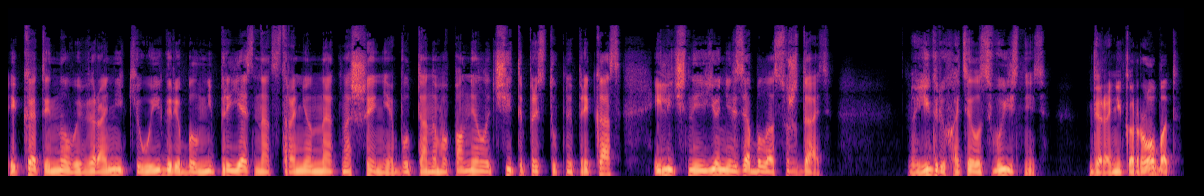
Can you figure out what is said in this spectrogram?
И к этой новой Веронике у Игоря был неприязненно отстраненное отношение, будто она выполняла чей-то преступный приказ, и лично ее нельзя было осуждать. Но Игорю хотелось выяснить, Вероника робот,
